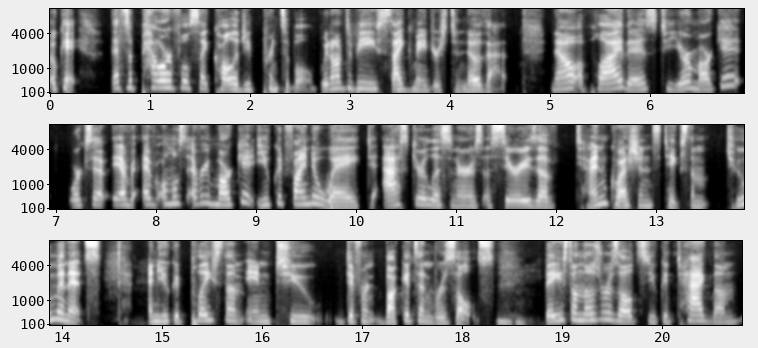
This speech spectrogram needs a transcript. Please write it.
Okay. That's a powerful psychology principle. We don't have to be psych Mhm. majors to know that. Now apply this to your market. Works at every, almost every market. You could find a mm-hmm. way to ask your listeners a series of 10 questions, takes them two minutes, and you could place them into different buckets and results. Mm-hmm. Based on those results, you could tag them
